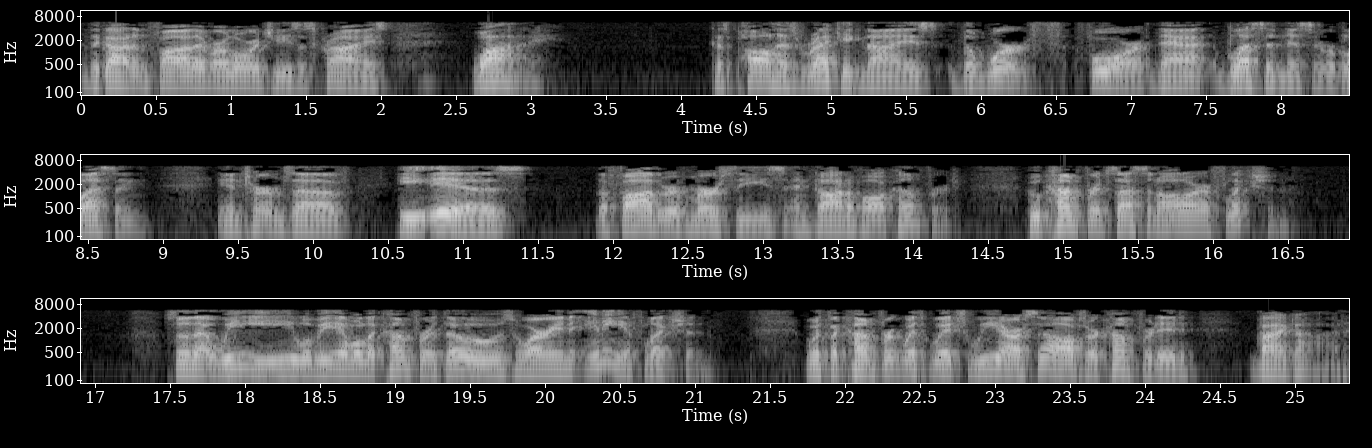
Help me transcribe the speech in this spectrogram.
the God and Father of our Lord Jesus Christ. Why? Because Paul has recognized the worth for that blessedness or blessing in terms of he is the Father of mercies and God of all comfort, who comforts us in all our affliction, so that we will be able to comfort those who are in any affliction with the comfort with which we ourselves are comforted by God.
